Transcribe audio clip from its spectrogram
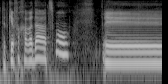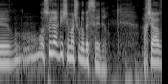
את התקף החרדה עצמו, הוא עשוי להרגיש שמשהו לא בסדר. עכשיו,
